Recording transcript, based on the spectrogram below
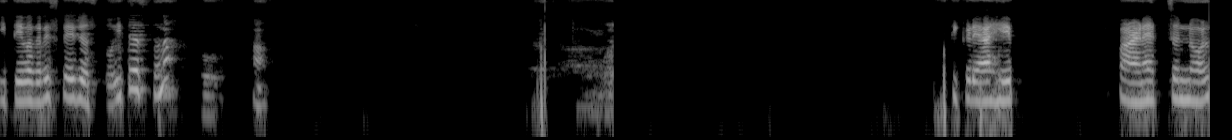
इथे वगैरे स्टेज असतो. इथे असतो ना? हां. तिकडे आहे पाण्याचं नळ.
